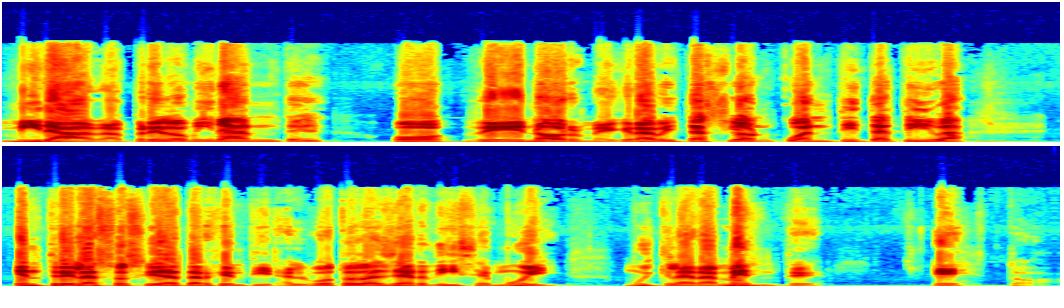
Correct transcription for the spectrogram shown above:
mirada predominante o de enorme gravitación cuantitativa entre la sociedad argentina. El voto de ayer dice muy, muy claramente esto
